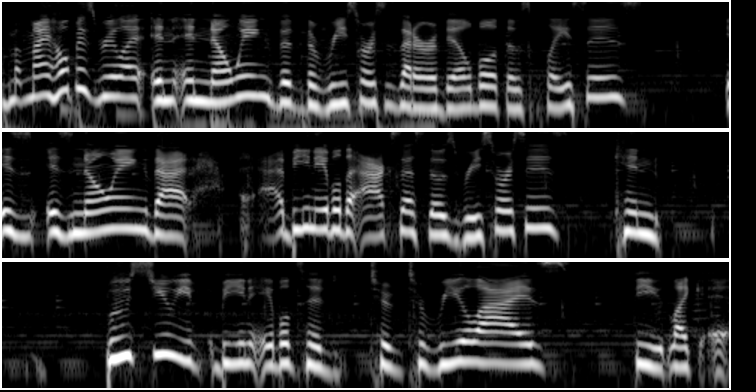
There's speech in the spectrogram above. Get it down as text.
my hope is real in, in knowing the the resources that are available at those places. Is is knowing that being able to access those resources can boost you being able to to to realize the like eh,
